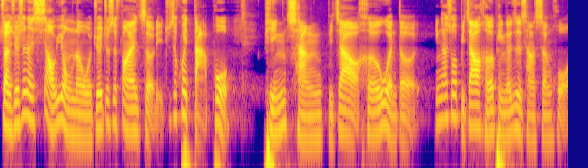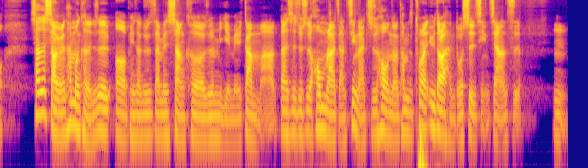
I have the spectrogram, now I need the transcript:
转学生的效用呢，我觉得就是放在这里，就是会打破平常比较和稳的，应该说比较和平的日常生活。像是小圆他们可能就是呃平常就是在那边上课，就是也没干嘛，但是就是后木来讲进来之后呢，他们就突然遇到了很多事情这样子。嗯，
